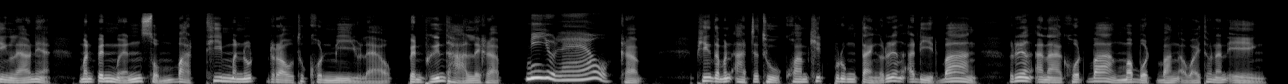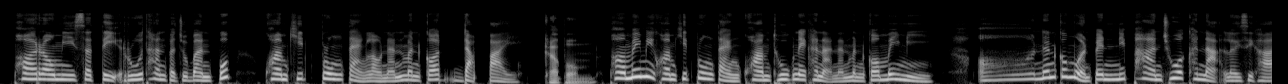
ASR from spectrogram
ริง ๆ แล้วเนี่ยมันเป็นเหมือนสมบัติที่มนุษย์เราทุกคนมีอยู่แล้ว เป็นพื้นฐานเลยครับ มีอยู่แล้วครับ เพียงแต่มันอาจจะถูกความคิดปรุงแต่งเรื่องอดีตบ้าง เรื่องอนาคตบ้างมาบดบังเอาไว้เท่านั้นเอง พอเรามีสติรู้ทันปัจจุบันปุ๊บ ความคิดปรุงแต่งเหล่านั้นมันก็ดับไป ครับผม พอไม่มีความคิดปรุงแต่งความทุกข์ในขณะนั้นมันก็ไม่มี อ๋อ นั่นก็เหมือนเป็นนิพพานชั่วขณะเลยสิคะ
